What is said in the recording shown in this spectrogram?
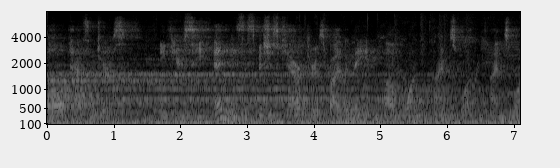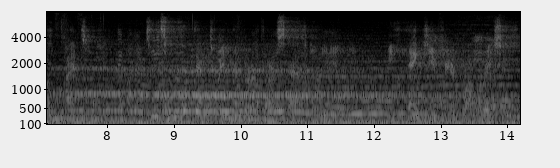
all passengers. If you see any suspicious characters by the name of 1 times 1 times 1 times 1, please report them to a member of our staff immediately. We thank you for your cooperation.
